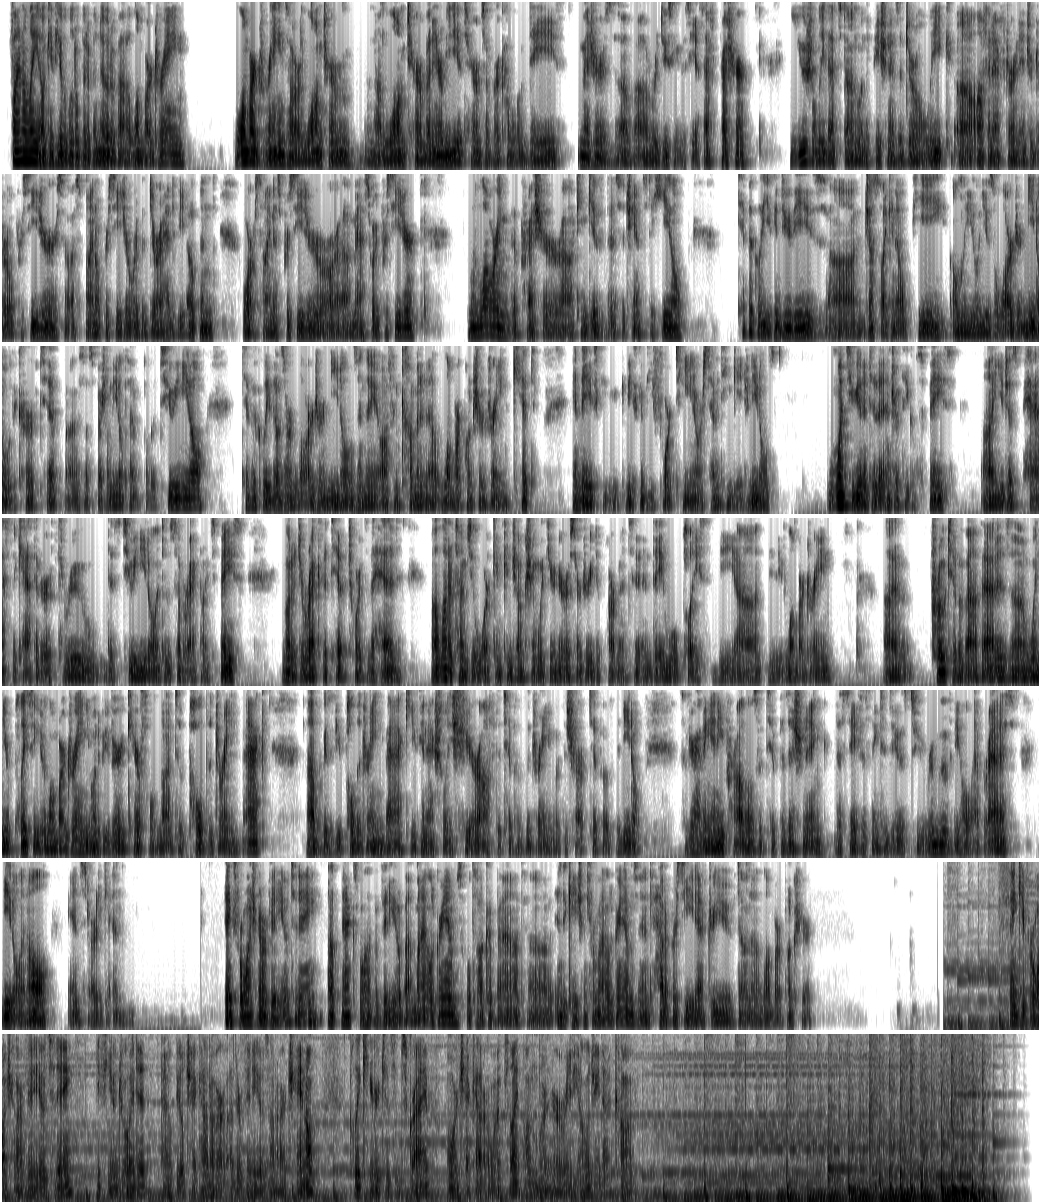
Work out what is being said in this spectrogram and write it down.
Finally, I'll give you a little bit of a note about a lumbar drain. Lumbar drains are long-term, not long-term, but intermediate terms over a couple of days, measures of uh, reducing the CSF pressure. Usually that's done when the patient has a dural leak, uh, often after an intradural procedure, so a spinal procedure where the dura had to be opened, or a sinus procedure, or a mastoid procedure. Lowering the pressure uh, can give this a chance to heal. Typically, you can do these uh, just like an LP, only you'll use a larger needle with a curved tip. Uh, it's a special needle type called a Tuohy needle. Typically, those are larger needles, and they often come in a lumbar puncture drain kit and these, these can be 14 or 17 gauge needles. Once you get into the intrathecal space, uh, you just pass the catheter through this Tuohy needle into the subarachnoid space. You want to direct the tip towards the head. A lot of times you'll work in conjunction with your neurosurgery department and they will place the, uh, the lumbar drain. Uh, pro tip about that is uh, when you're placing your lumbar drain, you want to be very careful not to pull the drain back uh, because if you pull the drain back, you can actually shear off the tip of the drain with the sharp tip of the needle. So if you're having any problems with tip positioning, the safest thing to do is to remove the whole apparatus, needle and all, and start again. Thanks for watching our video today. Up next, we'll have a video about myelograms. We'll talk about uh, indications for myelograms and how to proceed after you've done a lumbar puncture. Thank you for watching our video today. If you enjoyed it, I hope you'll check out our other videos on our channel. Click here to subscribe or check out our website on learnneuroRadiology.com.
